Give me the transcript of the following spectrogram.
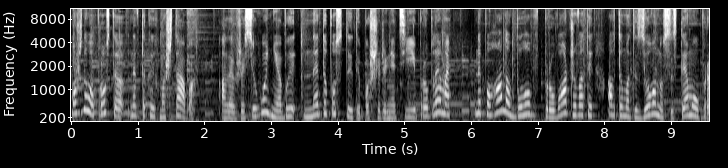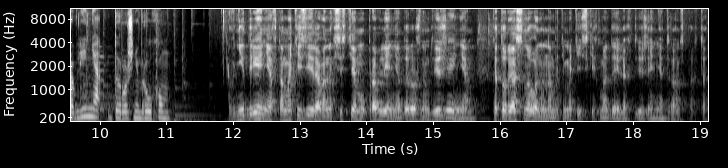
Можливо, просто не в таких масштабах. Але вже сьогодні, аби не допустити поширення цієї проблеми, непогано було б впроваджувати автоматизовану систему управління дорожнім рухом. Внедрение автоматизированных систем управления дорожным движением, которые основаны на математических моделях движения транспорта,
